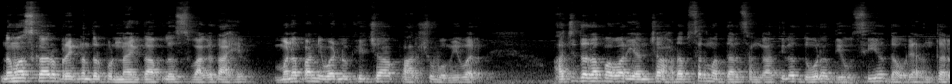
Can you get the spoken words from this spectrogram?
नमस्कार. ब्रेकनंतर पुन्हा एकदा आपलं स्वागत आहे. मनपा निवडणुकीच्या पार्श्वभूमीवर अजितदादा पवार यांच्या हडपसर मतदारसंघातील दोन दिवसीय दौऱ्यानंतर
